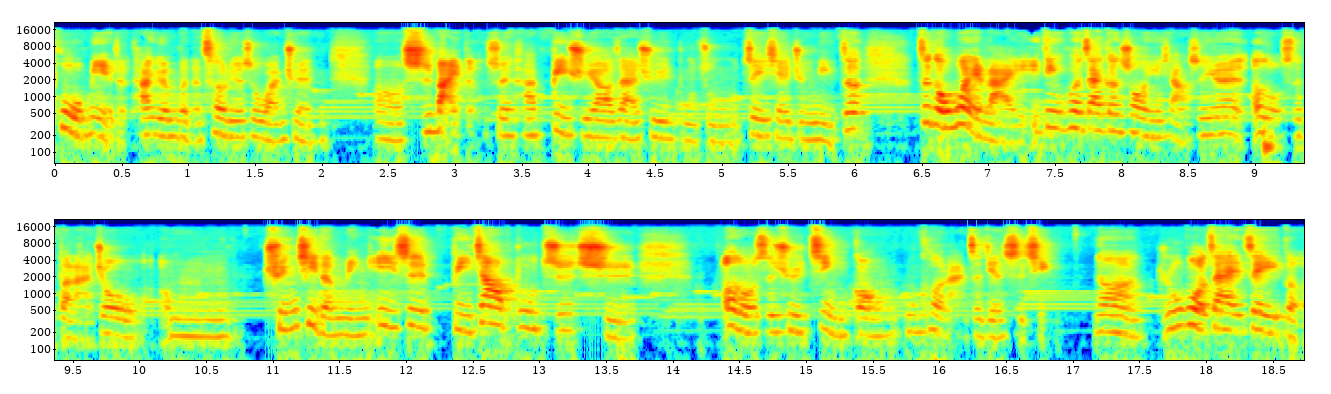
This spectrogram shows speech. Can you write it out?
破灭的，他原本的策略是完全呃失败的，所以他必须要再去补足这些军力，这这个未来一定会再更受影响，是因为俄罗斯本来就嗯群体的民意是比较不支持俄罗斯去进攻乌克兰这件事情。那如果在这个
